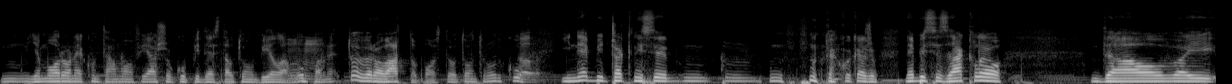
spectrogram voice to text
mm, je morao nekom tamo mafijašu kupi 10 automobila, mm lupam, ne, to je verovatno postao u tom trenutku Da, da. i ne bi čak ni se, mm, mm, kako kažem, ne bi se zakleo da ovaj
